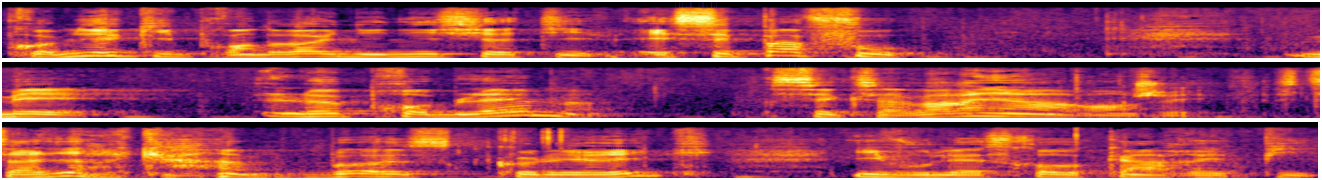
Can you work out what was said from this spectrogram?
premier qui prendra une initiative. Et c'est pas faux. Mais le problème, c'est que ça va rien arranger. C'est-à-dire qu'un boss colérique, il vous laissera aucun répit.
